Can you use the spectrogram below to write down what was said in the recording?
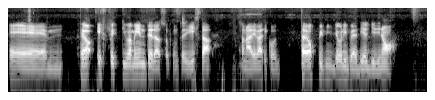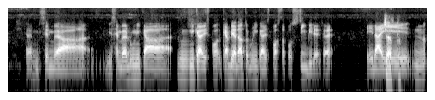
Ehm, però effettivamente dal suo punto di vista sono arrivati con troppi milioni per dirgli di no. Cioè, mi sembra, mi sembra l'unica, l'unica risposta che abbia dato l'unica risposta possibile. Cioè, e dai, Certo. n-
